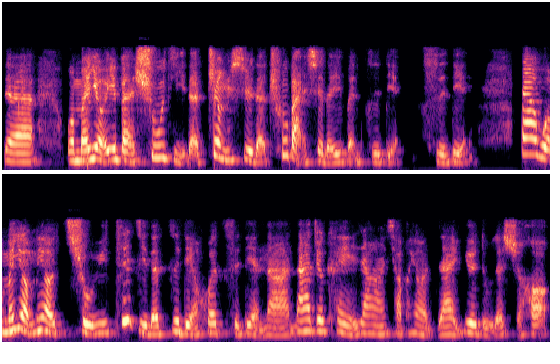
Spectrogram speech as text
呃，我们有一本书籍的正式的出版社的一本字典词典。那我们有没有属于自己的字典或词典呢？那就可以让小朋友在阅读的时候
